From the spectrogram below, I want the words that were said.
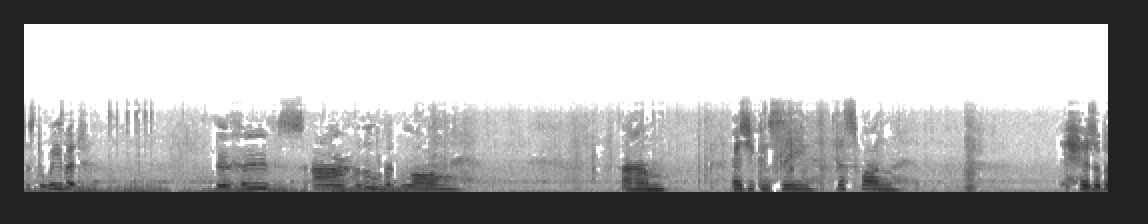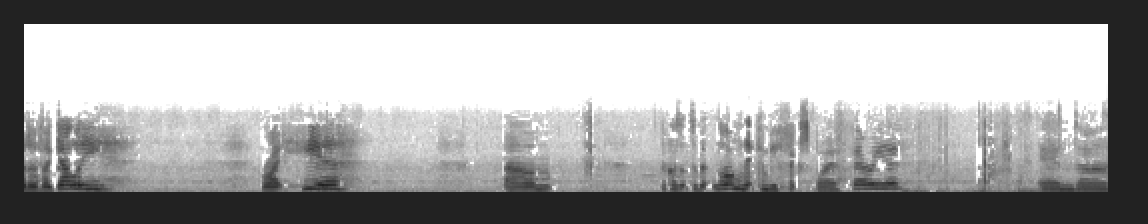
just a wee bit. Her hooves are a little bit long. Um, as you can see, this one has a bit of a gully right here. Um, because it's a bit long, that can be fixed by a farrier. And uh,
